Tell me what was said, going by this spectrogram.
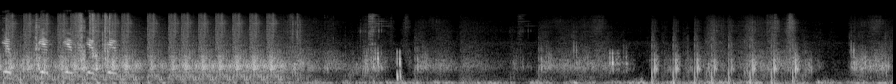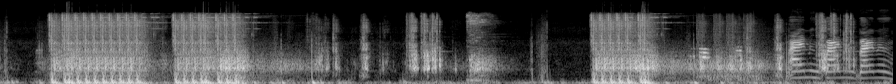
เจ็บเจ็บเจ็บเจ็บเจ็บตายหนึ่งตายหนึ่งตายหนึ่ง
